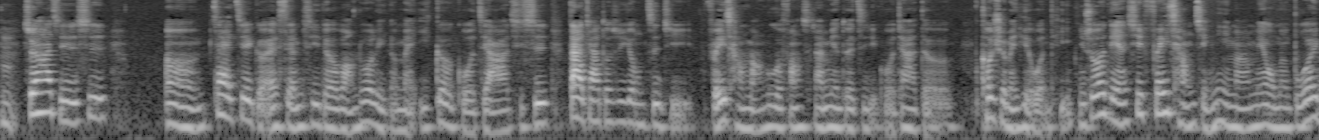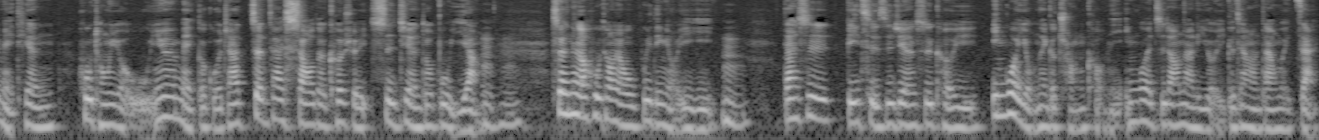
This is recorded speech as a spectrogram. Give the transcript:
嗯，所以他其实是。嗯，在这个 SMC 的网络里的每一个国家，其实大家都是用自己非常忙碌的方式来面对自己国家的科学媒体的问题。你说联系非常紧密吗？没有，我们不会每天互通有无，因为每个国家正在烧的科学事件都不一样。嗯哼，所以那个互通有无不一定有意义。嗯，但是彼此之间是可以，因为有那个窗口，你因为知道那里有一个这样的单位在。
